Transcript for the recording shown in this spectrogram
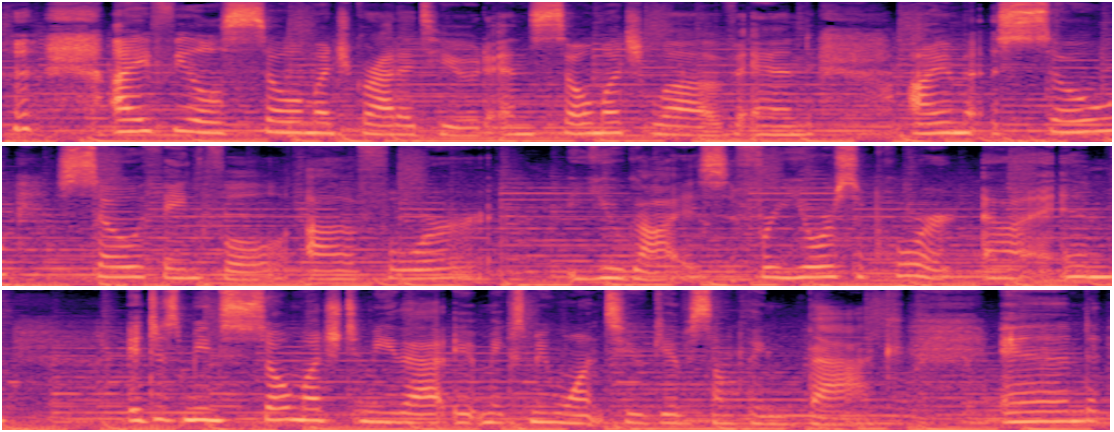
I feel so much gratitude and so much love, and I'm so, so thankful uh, for you guys, for your support. Uh, and it just means so much to me that it makes me want to give something back. And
